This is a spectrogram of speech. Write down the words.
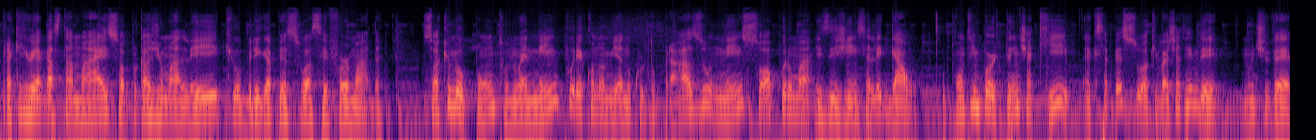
Para que eu ia gastar mais só por causa de uma lei que obriga a pessoa a ser formada? Só que o meu ponto não é nem por economia no curto prazo, nem só por uma exigência legal. O ponto importante aqui é que se a pessoa que vai te atender não tiver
